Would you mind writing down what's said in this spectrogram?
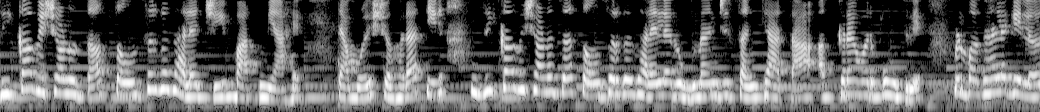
झिका विषाणूचा संसर्ग झाल्याची बातमी आहे. त्यामुळे शहरातील झिका विषाणूचा संसर्ग झालेल्या रुग्णांची संख्या आता अकरावर पोहोचली. पण बघायला गेलं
